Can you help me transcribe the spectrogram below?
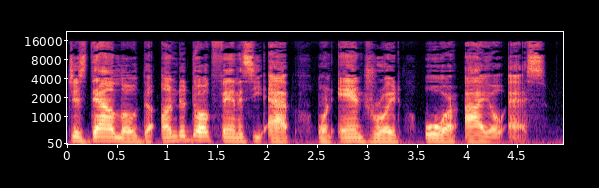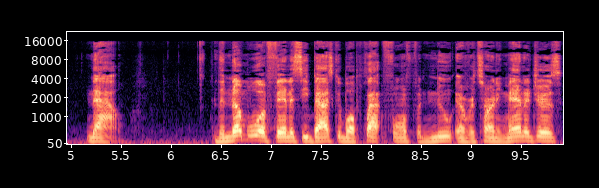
just download the Underdog Fantasy app on Android or iOS. Now, the number one fantasy basketball platform for new and returning managers,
